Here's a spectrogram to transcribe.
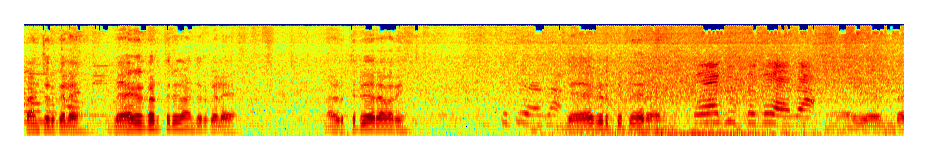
കാണിച്ചു കൊടുക്കല്ലേ? ബാഗൊക്കെ എടുത്തിട്ട് കാണിച്ചു കൊടുക്കല്ലേ? എടുത്തിട്ട് വരാൻ പറയും. ബാഗ് എടുത്തിട്ട് വരാ എന്താ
